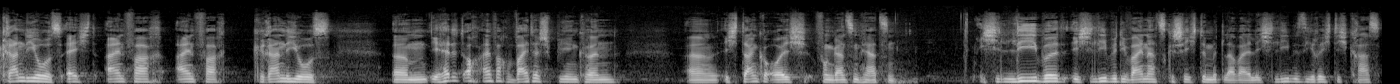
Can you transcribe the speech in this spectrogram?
Grandios, echt einfach, einfach grandios. Ähm, ihr hättet auch einfach weiterspielen können. Äh, ich danke euch von ganzem Herzen. Ich liebe, ich liebe die Weihnachtsgeschichte mittlerweile. Ich liebe sie richtig krass.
